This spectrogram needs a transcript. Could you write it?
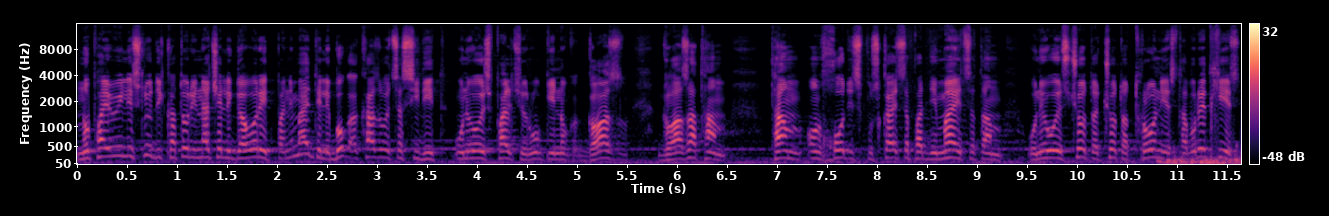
Но появились люди, которые начали говорить, понимаете ли, Бог, оказывается, сидит, у него есть пальцы, руки, но глаз, глаза там, там он ходит, спускается, поднимается, там у него есть что-то, что-то, трон есть, табуретки есть.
